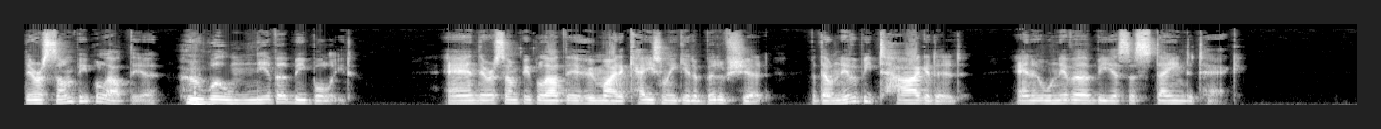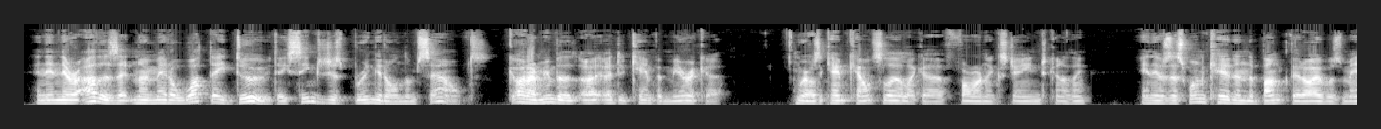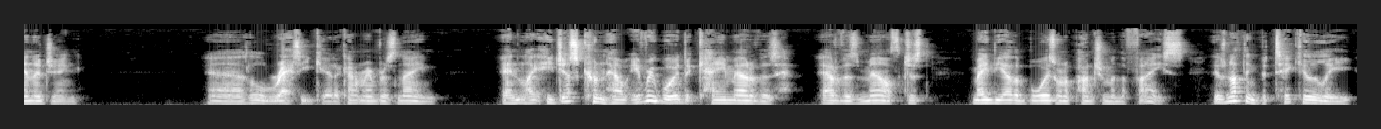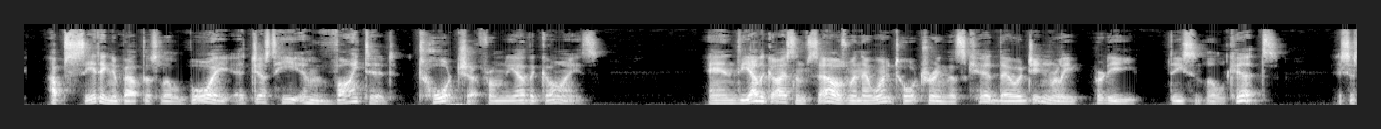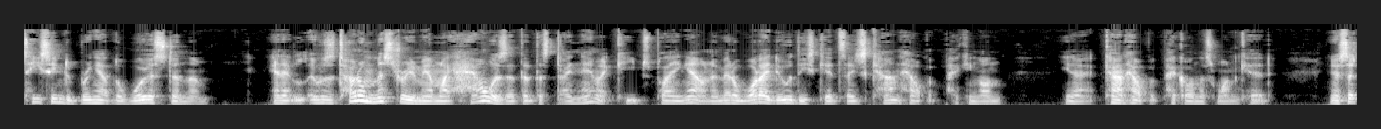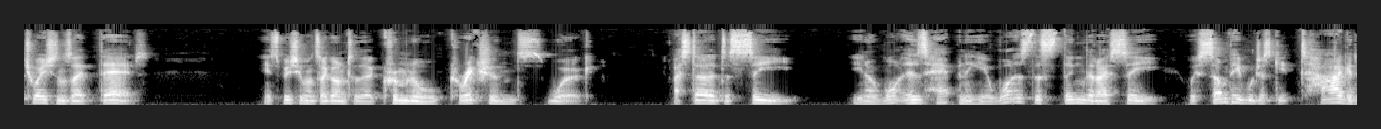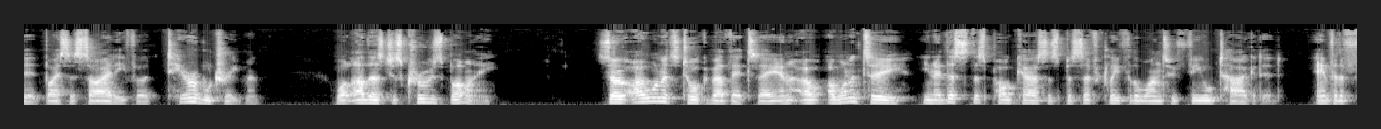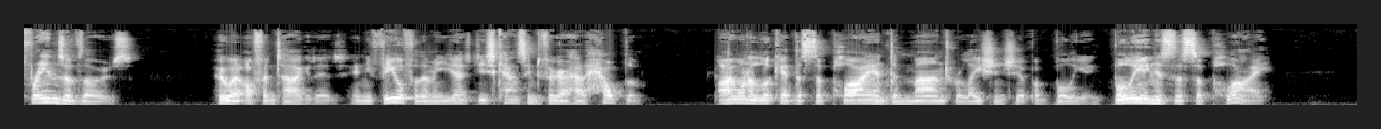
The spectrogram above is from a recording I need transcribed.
There are some people out there who will never be bullied. And there are some people out there who might occasionally get a bit of shit, but they'll never be targeted, and it will never be a sustained attack. And then there are others that no matter what they do, they seem to just bring it on themselves. God, I remember I, I did Camp America, where I was a camp counselor, like a foreign exchange kind of thing. And there was this one kid in the bunk that I was managing. Uh, a little ratty kid, I can't remember his name. And like, he just couldn't help, every word that came out of his, out of his mouth just made the other boys want to punch him in the face. There was nothing particularly upsetting about this little boy. It just, he invited torture from the other guys. And the other guys themselves, when they weren't torturing this kid, they were generally pretty decent little kids. It's just he seemed to bring out the worst in them. And it, it was a total mystery to me. I'm like, how is it that this dynamic keeps playing out? No matter what I do with these kids, they just can't help but picking on, you know, can't help but pick on this one kid. You know, situations like that, especially once I got into the criminal corrections work, I started to see, you know, what is happening here? What is this thing that I see where some people just get targeted by society for terrible treatment while others just cruise by? So I wanted to talk about that today, and I, I, wanted to, you know, this this podcast is specifically for the ones who feel targeted, and for the friends of those who are often targeted, and you feel for them, and you, you just can't seem to figure out how to help them. I want to look at the supply and demand relationship of bullying. Bullying is the supply.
